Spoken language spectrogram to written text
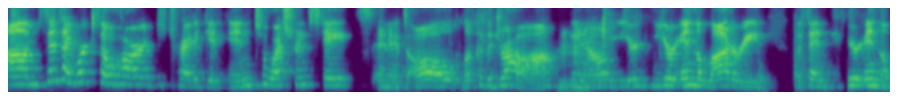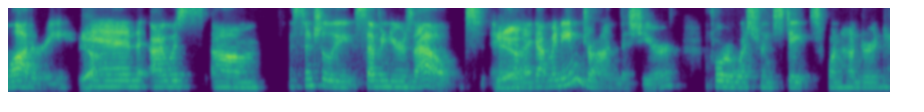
Um, since I worked so hard to try to get into Western states, and it's all luck of the draw. You Mhm. know, you're you're in the lottery, but then you're in the lottery. Yeah. And I was um, essentially seven years out. And Yeah. I got my name drawn this year for Western States 100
